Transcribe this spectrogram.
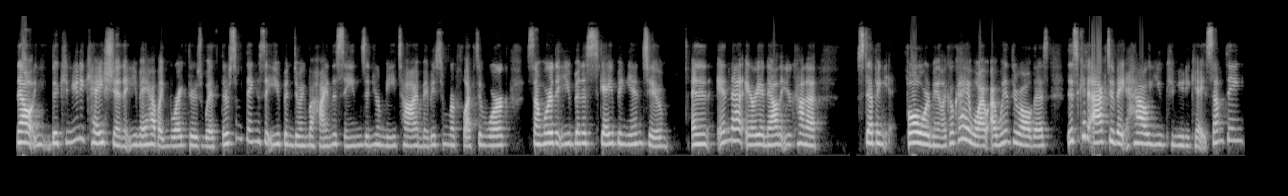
Now, the communication that you may have like breakthroughs with, there's some things that you've been doing behind the scenes in your me time, maybe some reflective work, somewhere that you've been escaping into. And in, in that area, now that you're kind of stepping forward, being like, okay, well, I, I, went through all this. This could activate how you communicate something,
